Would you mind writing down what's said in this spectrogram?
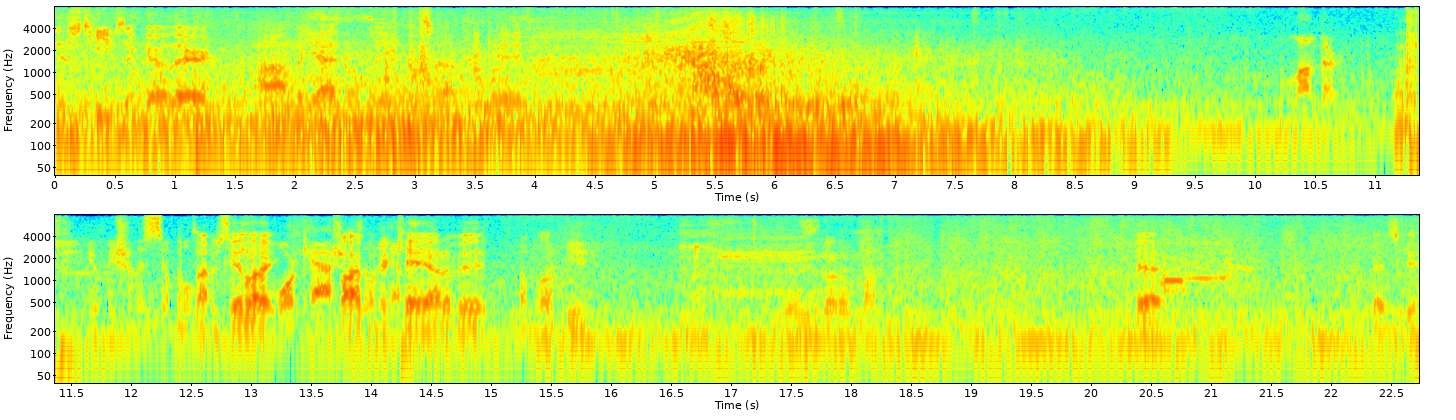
there's teams that go there. Uh, but yeah, normally it's uh, pretty good. Plunder. Your mission is simple. Sometimes you get like more cash 500k out of it if I'm lucky. This is not a lot of money. Yeah. That's good.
